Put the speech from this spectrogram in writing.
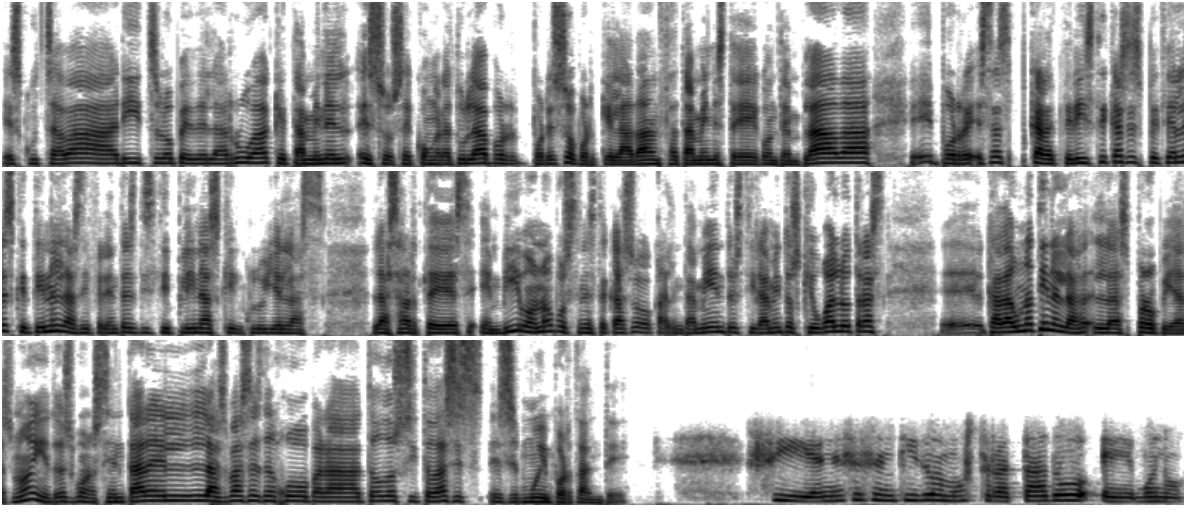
escuchaba a Aritz López de la Rúa que también él, eso se congratula por, por, eso, porque la danza también esté contemplada, por esas características especiales que tienen las diferentes diferentes disciplinas que incluyen las, las artes en vivo, ¿no? Pues en este caso calentamiento, estiramientos, que igual otras, eh, cada una tiene las propias, ¿no? Y entonces, bueno, sentar las bases del juego para todos y todas es, es muy importante. Sí, en ese sentido hemos tratado, eh, bueno,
